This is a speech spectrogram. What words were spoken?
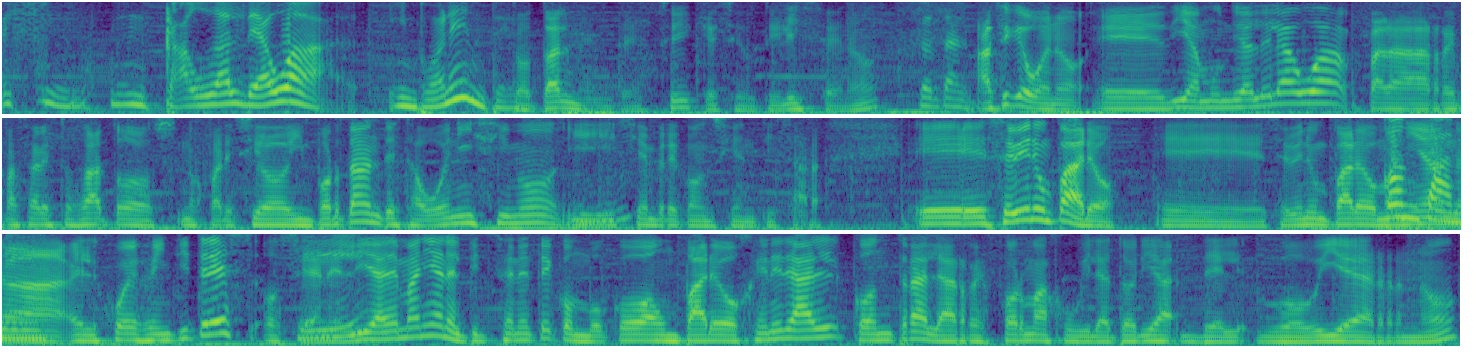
es un, un caudal de agua imponente. Totalmente, sí, que se utilice, ¿no? Total. Así que bueno, eh, Día Mundial del Agua, para repasar estos datos nos pareció importante, está buenísimo y siempre concientizar. Eh, se viene un paro, eh, se viene un paro Contame. mañana, el jueves 23, o sea, en el día de mañana el PIT-CNT convocó a un paro general contra la reforma jubilatoria del gobierno.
